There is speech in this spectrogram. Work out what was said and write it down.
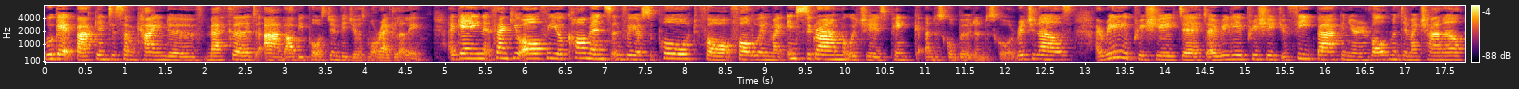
we'll get back into some kind of method and I'll be posting videos more regularly. Again, thank you all for your comments and for your support, for following my Instagram, which is pink underscore bird underscore originals. I really appreciate it. I really appreciate your feedback and your involvement in my channel.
